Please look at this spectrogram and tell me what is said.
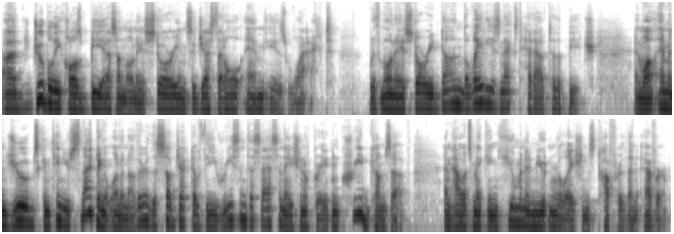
Uh, Jubilee calls BS on Monet's story and suggests that all M is whacked. With Monet's story done, the ladies next head out to the beach. And while Em and Jubes continue sniping at one another, the subject of the recent assassination of Graydon Creed comes up, and how it's making human and mutant relations tougher than ever.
